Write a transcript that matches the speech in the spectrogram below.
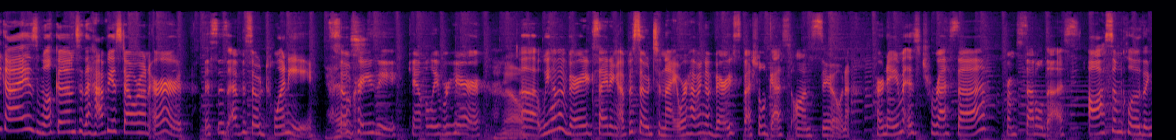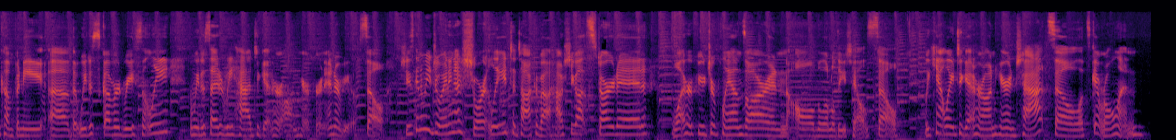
Hey guys, welcome to the happiest hour on earth. This is episode 20. So crazy. Can't believe we're here. I know. Uh, we have a very exciting episode tonight. We're having a very special guest on soon. Her name is Tressa from Subtle Dust. Awesome clothing company uh, that we discovered recently, and we decided we had to get her on here for an interview. So she's going to be joining us shortly to talk about how she got started, what her future plans are, and all the little details. So we can't wait to get her on here and chat. So let's get rolling.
